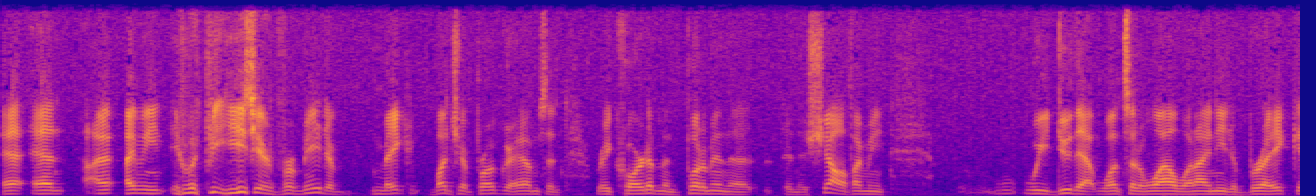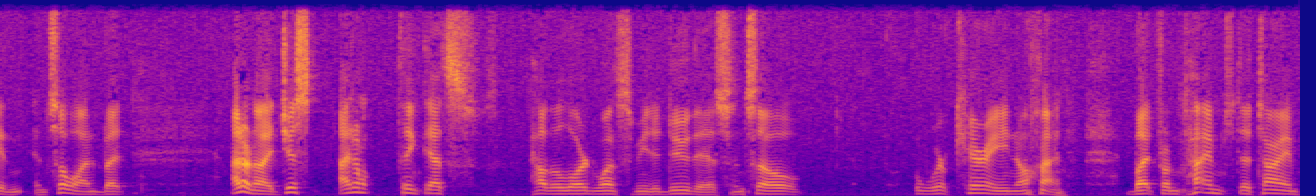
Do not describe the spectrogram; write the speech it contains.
And, and I, I mean, it would be easier for me to make a bunch of programs and record them and put them in the in the shelf. I mean, we do that once in a while when I need a break and, and so on. But I don't know. I just I don't think that's how the Lord wants me to do this, and so we're carrying on. But from time to time,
